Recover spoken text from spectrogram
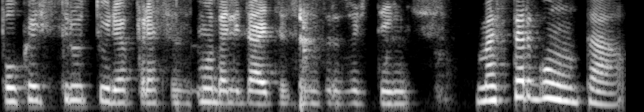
pouca estrutura para essas modalidades, essas outras vertentes. Mas pergunta,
